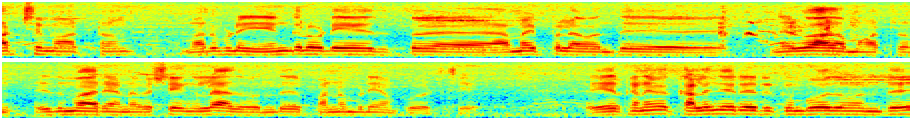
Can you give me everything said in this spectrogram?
ஆட்சி மாற்றம் மறுபடியும் எங்களுடைய அமைப்பில் வந்து நிர்வாக மாற்றம் இது மாதிரியான விஷயங்களை அது வந்து பண்ண முடியாமல் போயிடுச்சு. ஏற்கனவே கலைஞர் இருக்கும்போது வந்து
